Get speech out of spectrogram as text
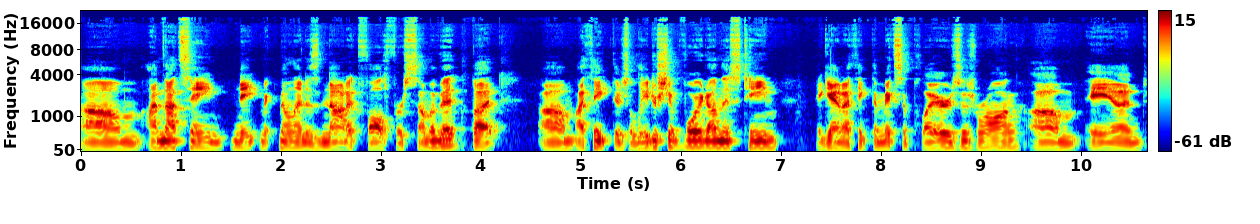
Um, I'm not saying Nate McMillan is not at fault for some of it, but um, I think there's a leadership void on this team. Again, I think the mix of players is wrong, um, and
